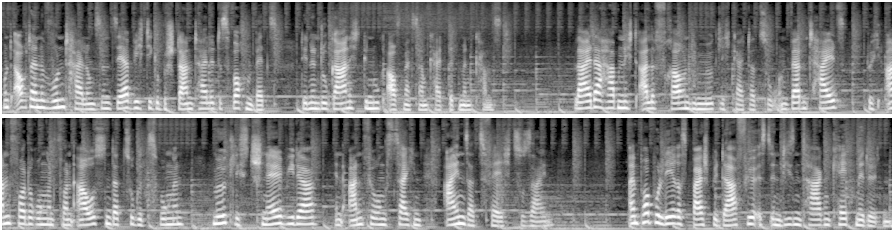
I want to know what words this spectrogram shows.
und auch deine Wundheilung sind sehr wichtige Bestandteile des Wochenbetts, denen du gar nicht genug Aufmerksamkeit widmen kannst. Leider haben nicht alle Frauen die Möglichkeit dazu und werden teils durch Anforderungen von außen dazu gezwungen, möglichst schnell wieder, in Anführungszeichen, einsatzfähig zu sein. Ein populäres Beispiel dafür ist in diesen Tagen Kate Middleton,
